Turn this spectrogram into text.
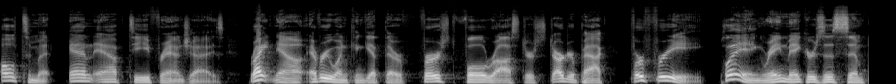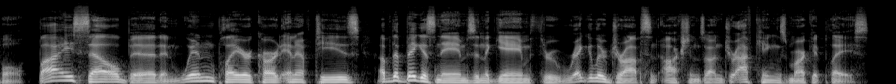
ultimate NFT franchise. Right now, everyone can get their first full roster starter pack for free. Playing Rainmakers is simple. Buy, sell, bid, and win player card NFTs of the biggest names in the game through regular drops and auctions on DraftKings Marketplace.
